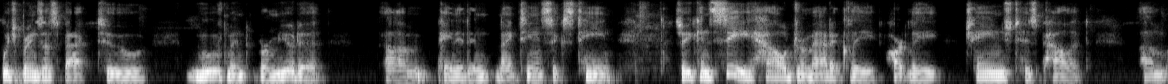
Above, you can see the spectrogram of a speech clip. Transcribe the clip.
which brings us back to Movement Bermuda, um, painted in 1916. So you can see how dramatically Hartley changed his palette. Um,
